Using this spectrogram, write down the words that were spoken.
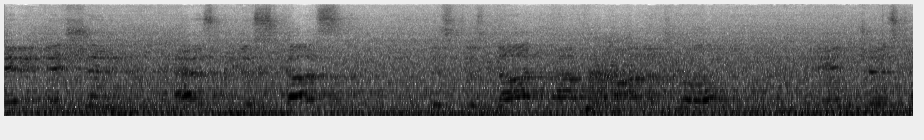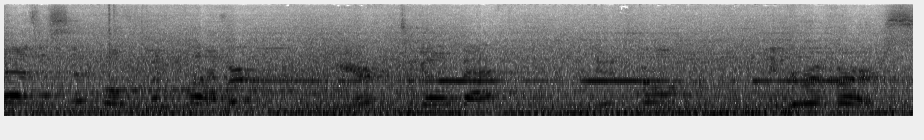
In addition, as we discussed, this does not have a Monotrol. It just has a simple flip lever here to go back, neutral, into reverse.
